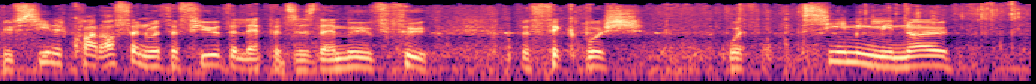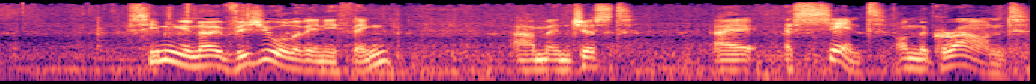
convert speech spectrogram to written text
We've seen it quite often with a few of the leopards as they move through the thick bush with seemingly no seemingly no visual of anything um, and just a, a scent on the ground.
